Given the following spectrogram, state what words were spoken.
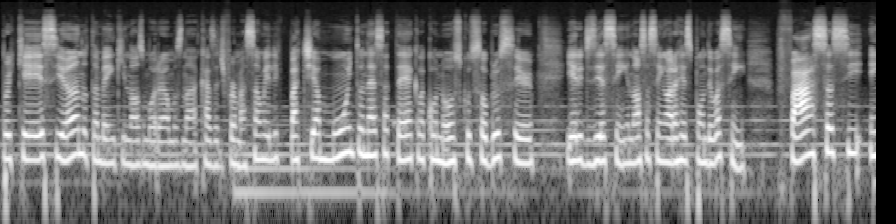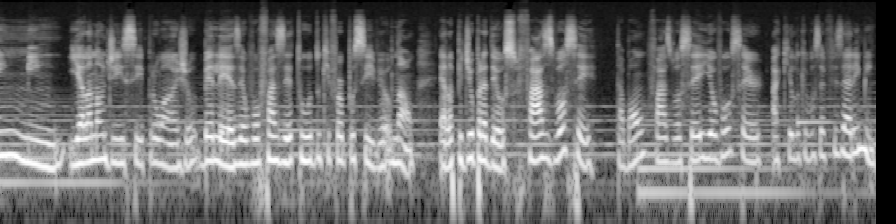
porque esse ano também que nós moramos na casa de formação, ele batia muito nessa tecla conosco sobre o ser. E ele dizia assim: Nossa Senhora respondeu assim: Faça-se em mim. E ela não disse para o anjo: Beleza, eu vou fazer tudo que for possível. Não. Ela pediu para Deus: Faz você, tá bom? Faz você e eu vou ser aquilo que você fizer em mim.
